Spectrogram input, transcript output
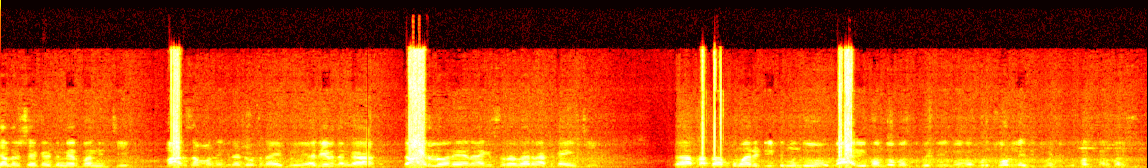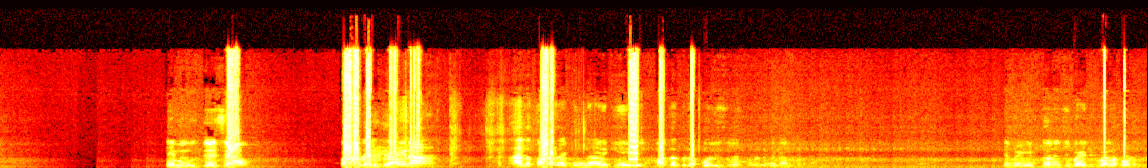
చంద్రశేఖర్ రెడ్డిని నిర్బంధించి మాకు సంబంధించినటువంటి నాయకుల్ని అదేవిధంగా దారిలోనే నాగేశ్వరరావు గారిని అటకాయించి ప్రతాప్ కుమార్ రెడ్డి ఇంటి ముందు భారీ బందోబస్తు పెట్టి మేము ఎప్పుడు చూడలేదు ఇటువంటి విపత్కర పరిస్థితి. అంటే మీ ఉద్దేశం తొడగడితే ఆయన ఆయన తొడగట్టిన దానికి మద్దతుగా పోలీసులు వస్తున్నట్టుగా కనపడుతుంది. అంటే మేము ఇంట్లో నుంచి బయటకు వెళ్ళకూడదు.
